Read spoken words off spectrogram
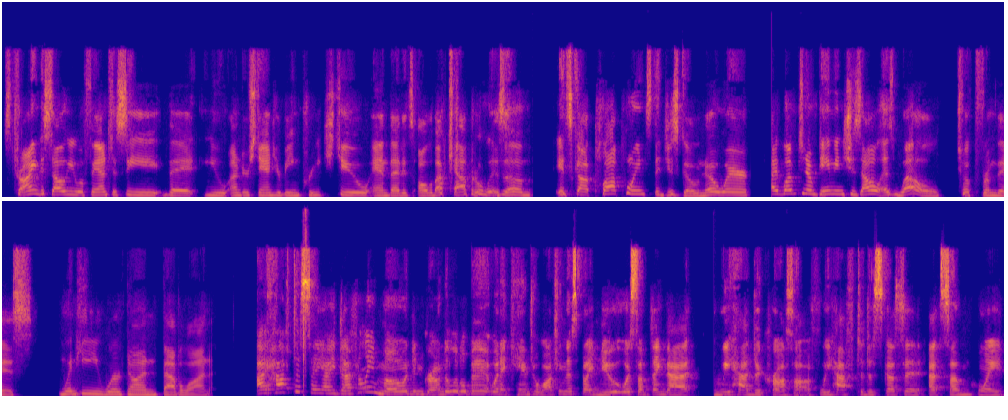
It's trying to sell you a fantasy that you understand you're being preached to and that it's all about capitalism. It's got plot points that just go nowhere. I'd love to know if Damien Chazelle as well took from this when he worked on Babylon. I have to say, I definitely moaned and groaned a little bit when it came to watching this, but I knew it was something that we had to cross off. We have to discuss it at some point.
